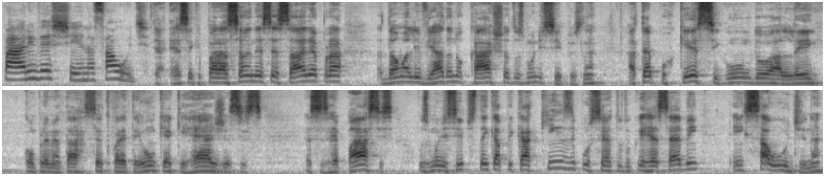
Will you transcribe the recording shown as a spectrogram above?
para investir na saúde. É, essa equiparação é necessária para dar uma aliviada no caixa dos municípios, né? Até porque, segundo a lei complementar 141, que é que rege esses, esses repasses, os municípios têm que aplicar 15% do que recebem em saúde, né?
